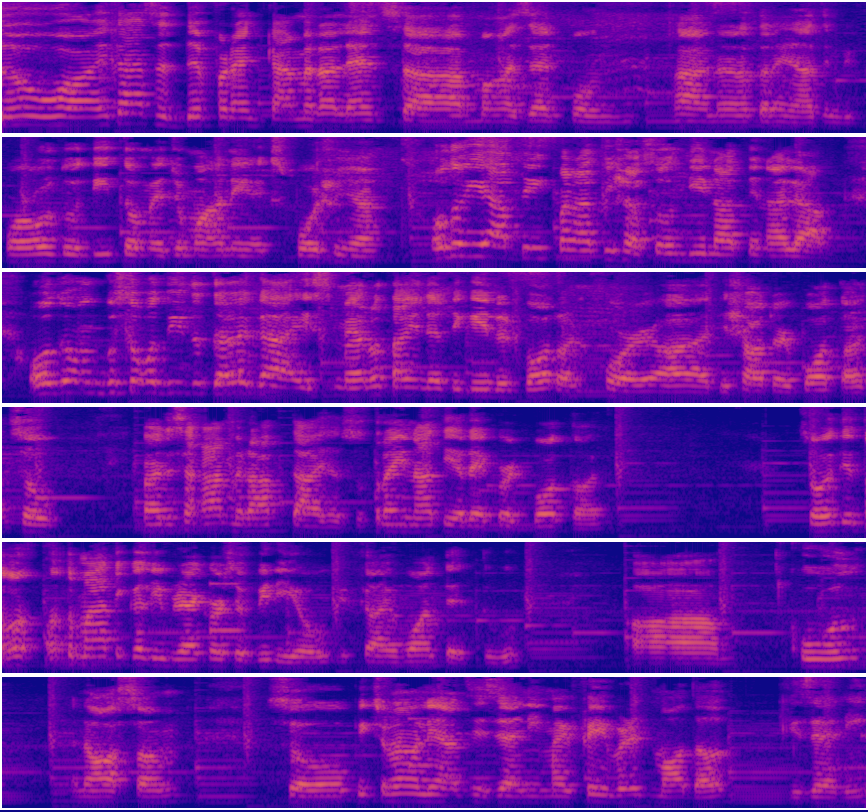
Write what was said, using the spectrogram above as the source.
So, uh, it has a different camera lens sa mga Zenfone uh, na natry natin before. Although dito, medyo maano yung exposure niya. Although, i-update pa natin siya, so hindi natin alam. Although, ang gusto ko dito talaga is meron tayong dedicated button for uh, the shutter button. So, para sa camera app tayo, so try natin yung record button. So, it automatically records a video if I wanted to. Um, cool and awesome. So, picture lang ulit si Zenny. My favorite model, si Zenny.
